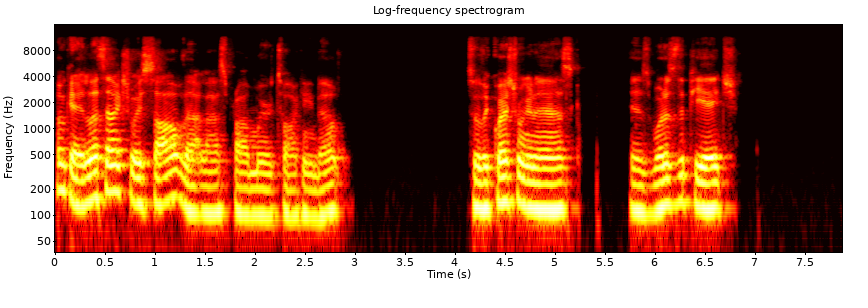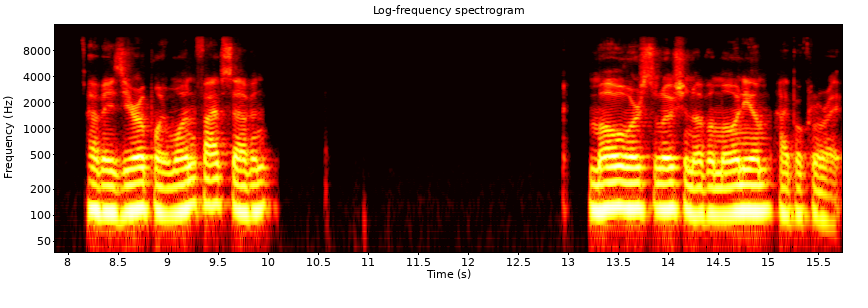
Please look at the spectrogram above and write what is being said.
Okay, let's actually solve that last problem we were talking about. So the question we're gonna ask is what is the pH of a zero point one five seven molar solution of ammonium hypochlorite?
